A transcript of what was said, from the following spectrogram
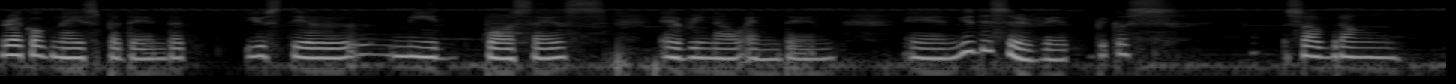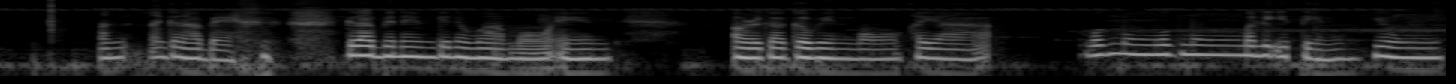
recognize pa din that you still need pauses every now and then And you deserve it because sobrang an, an grabe. grabe na yung ginawa mo and or gagawin mo kaya wag mong wag mong maliitin yung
